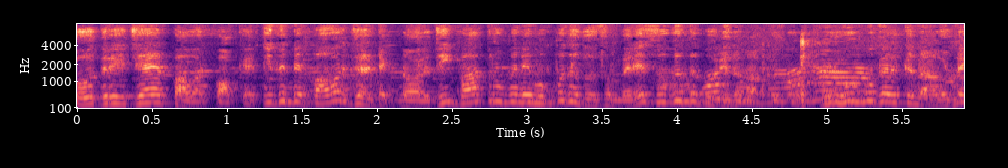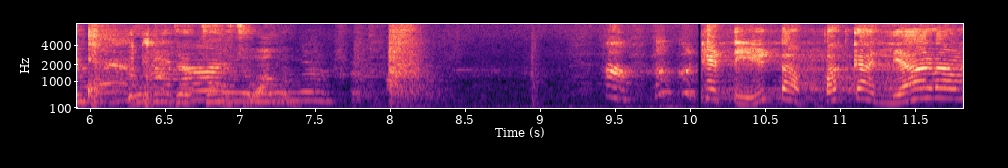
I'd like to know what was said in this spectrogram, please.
ഗോദ്രേജ് എയർ പവർ പോക്കറ്റ്. ഇതിന്റെ പവർ ജെൽ ടെക്നോളജി ബാത്റൂമിനെ മുപ്പത് ദിവസം വരെ സുഗന്ധപൂരിതമാക്കുന്നു റൂമുകൾക്ക് നാവുണ്ടെ ഗോദ്രേജ് ചോദിച്ചു വാങ്ങും. കെട്ടിയിട്ടപ്പ കല്യാണം.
